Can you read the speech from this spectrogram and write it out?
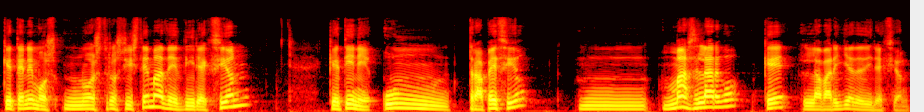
que tenemos nuestro sistema de dirección que tiene un trapecio mm, más largo que la varilla de dirección.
